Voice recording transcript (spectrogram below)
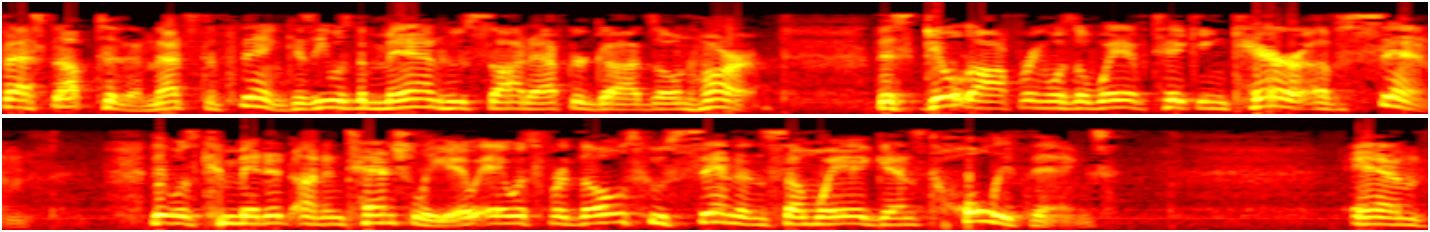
fessed up to them. That's the thing, because he was the man who sought after God's own heart. This guilt offering was a way of taking care of sin that was committed unintentionally. It, it was for those who sinned in some way against holy things. And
